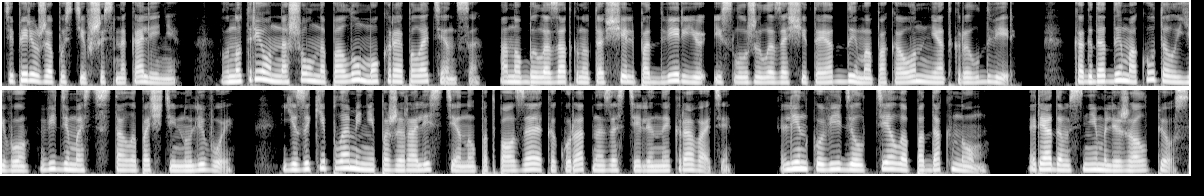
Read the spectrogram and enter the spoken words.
теперь уже опустившись на колени. Внутри он нашел на полу мокрое полотенце. Оно было заткнуто в щель под дверью и служило защитой от дыма, пока он не открыл дверь. Когда дым окутал его, видимость стала почти нулевой. Языки пламени пожирали стену, подползая к аккуратно застеленной кровати. Линк увидел тело под окном. Рядом с ним лежал пес.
